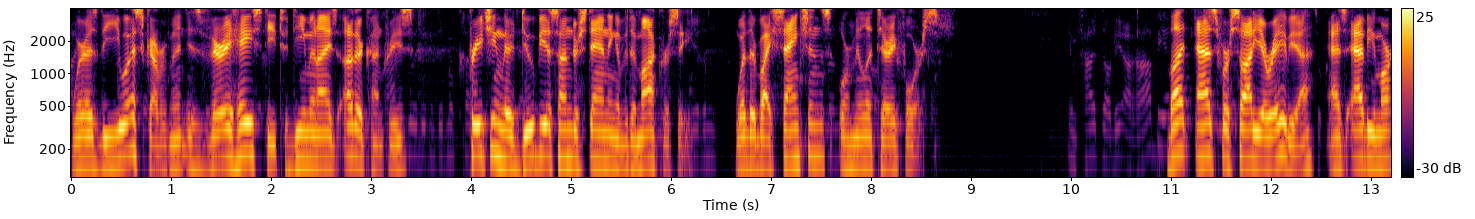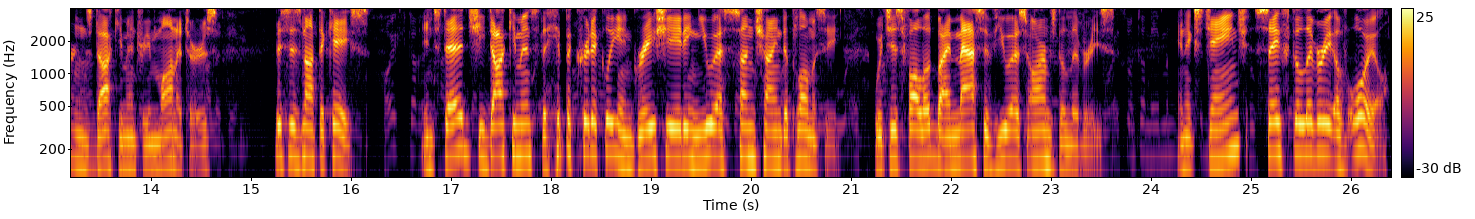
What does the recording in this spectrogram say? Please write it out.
whereas the U.S. government is very hasty to demonize other countries, preaching their dubious understanding of democracy, whether by sanctions or military force. But as for Saudi Arabia, as Abby Martin's documentary monitors, this is not the case. Instead, she documents the hypocritically ingratiating U.S. sunshine diplomacy, which is followed by massive U.S. arms deliveries. In exchange, safe delivery of oil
